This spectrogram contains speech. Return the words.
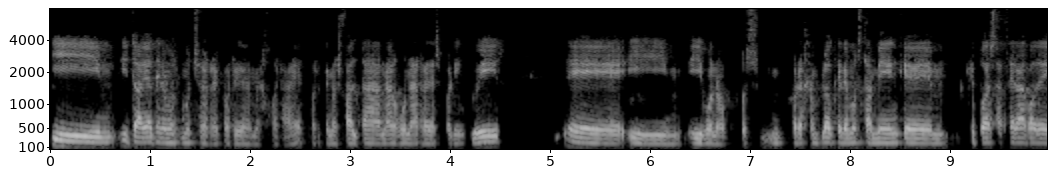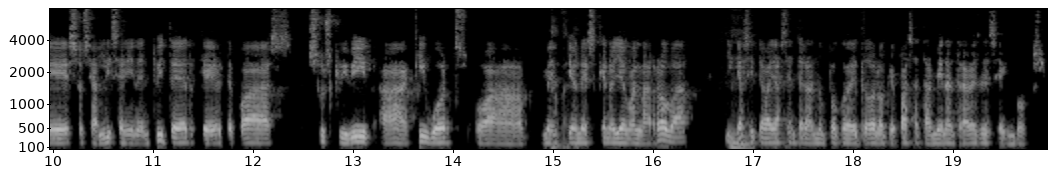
y, todavía tenemos mucho recorrido de mejora, ¿eh? porque nos faltan algunas redes por incluir. Eh, y, bueno, pues por ejemplo, queremos también que, puedas hacer algo de social listening en Twitter, que te puedas suscribir a keywords o a ah, menciones que no llevan la arroba y que mm. así te vayas enterando un poco de todo lo que pasa también a través de ese inbox.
